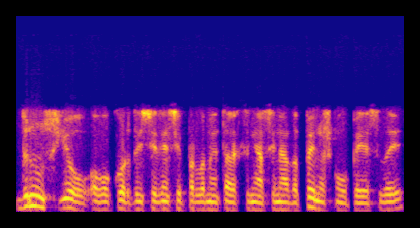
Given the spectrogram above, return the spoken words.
denunciou ao acordo de incidência parlamentar que tinha assinado apenas com o PSD,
